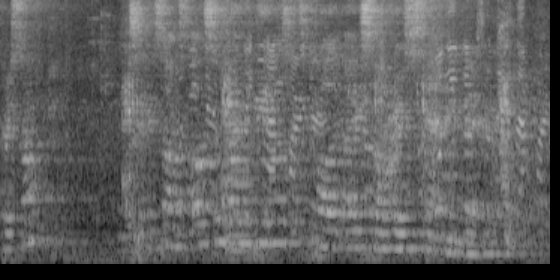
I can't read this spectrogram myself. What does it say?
first song. The second song is also one of the Beatles. It's called I Saw Her Standing There.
